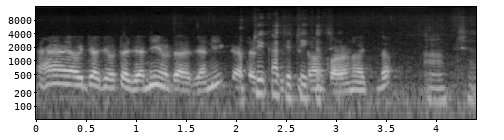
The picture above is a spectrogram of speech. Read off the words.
হ্যাঁ ওইটা ওটা জানি ওটা জানি। একটা ঠিক আছে, ঠিক আছে। করানো হয়েছিল। আচ্ছা।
